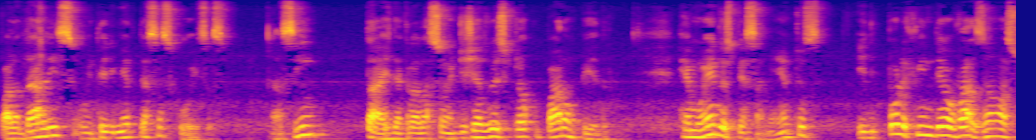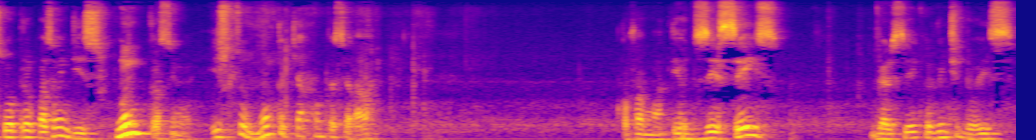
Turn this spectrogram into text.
para dar-lhes o entendimento dessas coisas. Assim, tais declarações de Jesus preocuparam Pedro. Remoendo os pensamentos, ele por fim deu vazão à sua preocupação e disse: Nunca, Senhor, isso nunca te acontecerá conforme Mateus 16, versículo 22.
